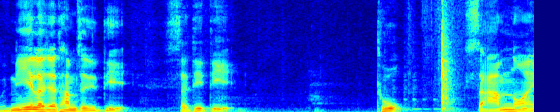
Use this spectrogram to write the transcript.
วันนี้เราจะทำสถิติสถิติ ถูกสามหน่วย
